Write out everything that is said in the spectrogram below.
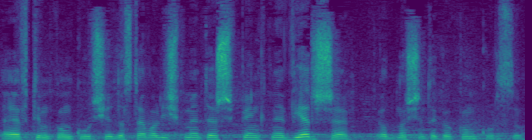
e, w tym konkursie. Dostawaliśmy też piękne wiersze odnośnie tego konkursu.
